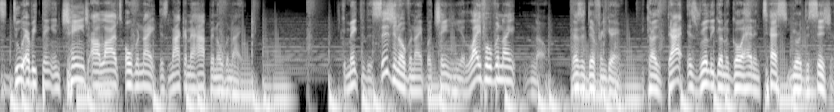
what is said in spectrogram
to do everything and change our lives overnight. It's not gonna happen overnight. You can make the decision overnight, but changing your life overnight, no. That's a different game because that is really gonna go ahead and test your decision.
